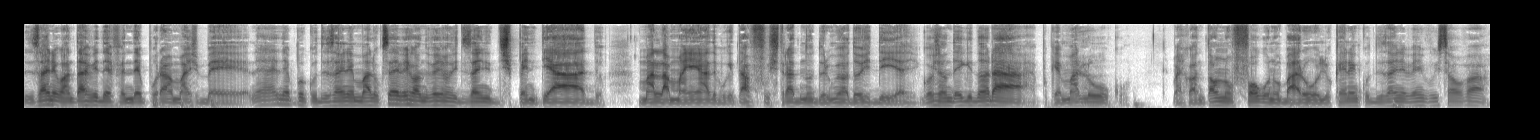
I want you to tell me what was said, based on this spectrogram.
Design quando está a vir defender por A mais B, né? Não é porque o design é maluco. Você vê quando vejam o design despenteado, mal amanhado, porque está frustrado, não dormiu há dois dias. Gostam de ignorar, porque é maluco. Mas quando estão no fogo, no barulho, querem que o design venha vos salvar.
